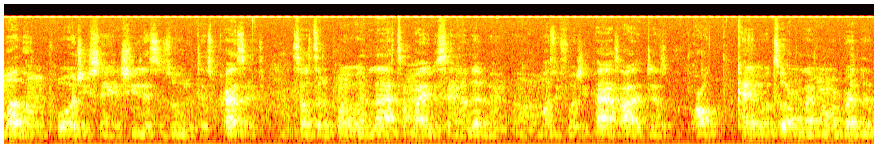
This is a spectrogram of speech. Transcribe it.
mother on the poetry scene and she just exuded this presence. Mm-hmm. So to the point where the last time I even seen her living, uh, months before she passed, I just I came up to her and like, Mama Brenda,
